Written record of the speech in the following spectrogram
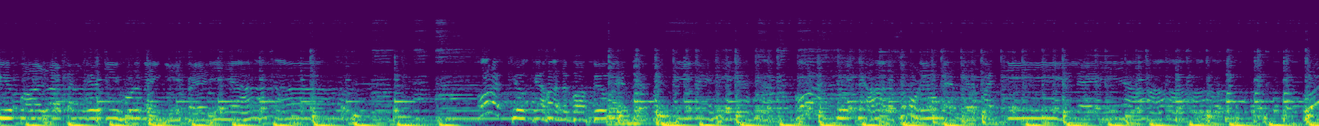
ਕਰਾਣਾ ਜੀਰ ਪਾਲਾ ਜੀ ਹੁਣ ਮਹਿੰਗੀ ਪੈਣੀ ਆ ਉਹ ਰੱਖਿਓ ਖਿਆਲ ਬਾਬਿਓ, ਮੈਂ ਸਰਪੰਚੀ ਲੈਣੀ ਆ। ਉਹ ਰੱਖਿਓ ਖਿਆਲ, ਸੋਹਣਿਓ, ਮੈਂ ਸਰਪੰਚੀ ਲੈਣੀ ਆ।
